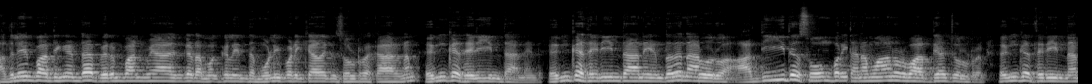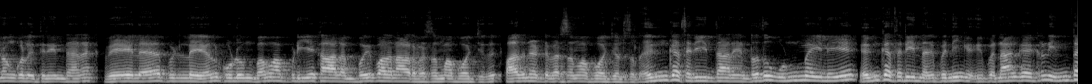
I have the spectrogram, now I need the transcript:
அதுலேயும் பார்த்தீங்கன்னா பெரும்பான்மையாக எங்கட மக்கள் இந்த மொழி படிக்காததுக்கு சொல்கிற காரணம் எங்கே தெரியும் தானே? எங்கே தெரியும் தானே என்றதை நான் ஒரு அதீத சோம்பறித்தனமான ஒரு வார்த்தையாக சொல்கிறேன் எங்கே தெரியும் தானே? உங்களுக்கு தெரியும் தானே? வேலை பிள்ளைகள் குடும்பம் அப்படியே காலம் போய் பதினாறு வருஷமாக போச்சுது. பதினெட்டு வருஷமாக போச்சுன்னு சொல்கிறேன் எங்கே தெரியும் தானேன்றது உண்மையிலேயே எங்கே தெரியும் தானே? இப்போ நீங்கள் இப்போ நாங்கள் கேட்குறேன் இந்த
